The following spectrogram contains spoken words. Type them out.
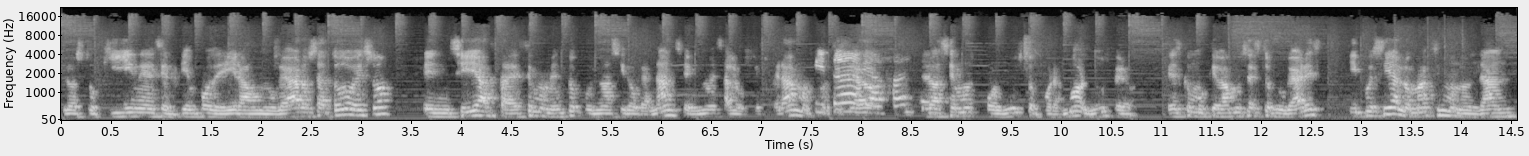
los toquines, el tiempo de ir a un lugar, o sea, todo eso en sí hasta este momento pues no ha sido ganancia y no es algo que esperamos. Y porque, todavía claro, falta. lo hacemos por gusto, por amor, ¿no? Pero es como que vamos a estos lugares y pues sí, a lo máximo nos dan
